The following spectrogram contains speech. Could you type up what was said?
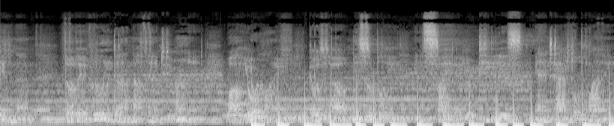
given them, though they've really done nothing to earn it, while your life goes about miserably in spite of your tedious and tactful planning.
